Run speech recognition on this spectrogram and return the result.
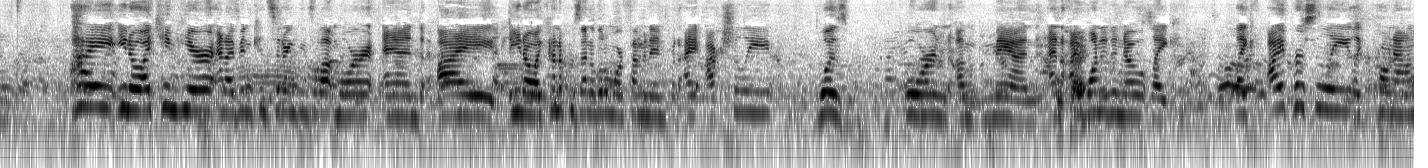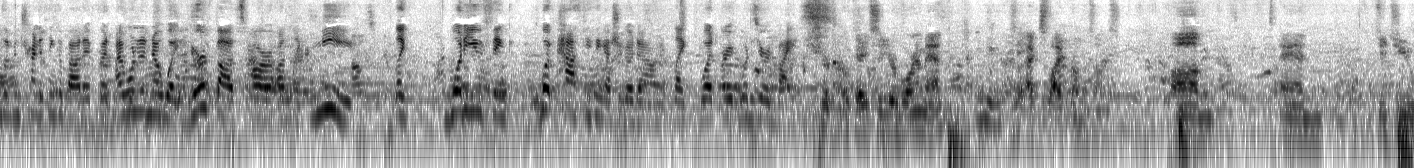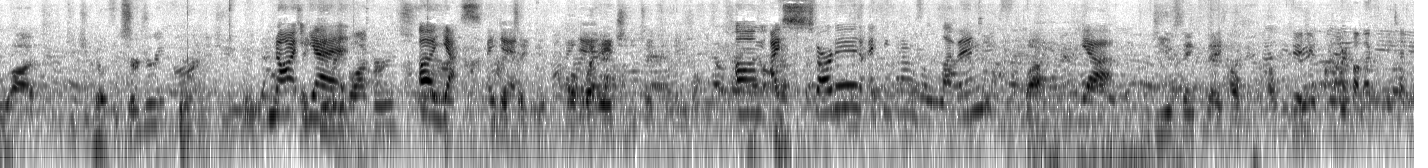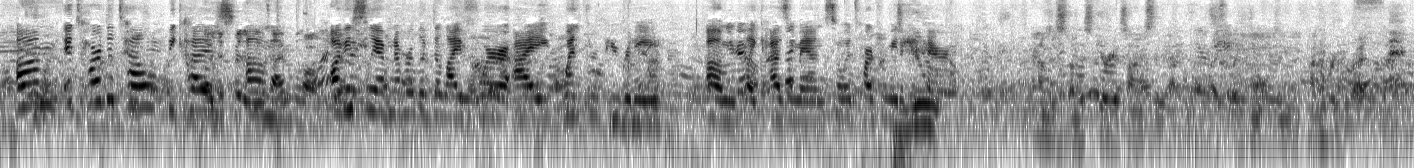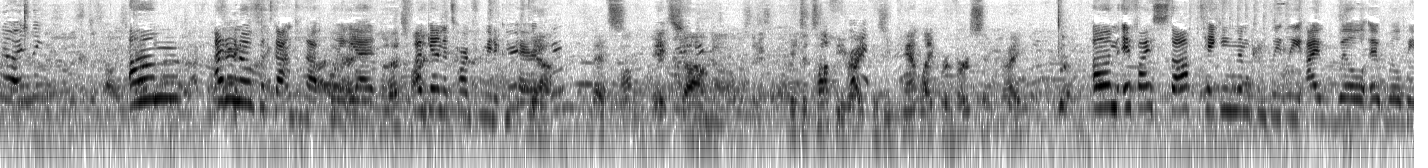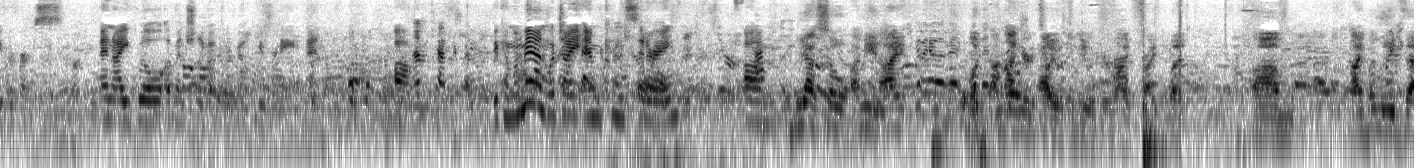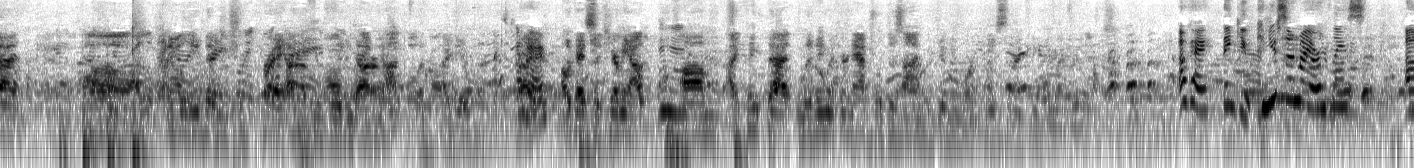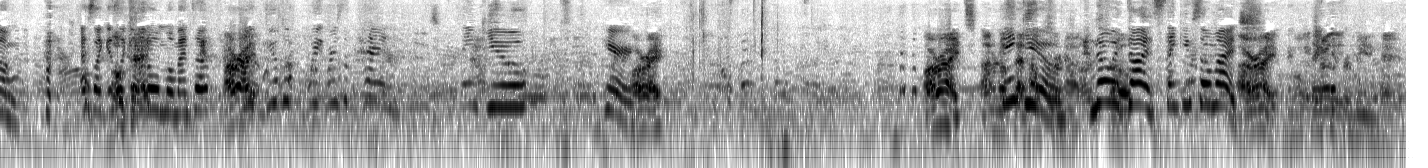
I, you know, I came here and I've been considering things a lot more, and I, you know, I kind of present a little more feminine, but I actually was born a man, and I wanted to know, like, like I personally like pronouns. I've been trying to think about it, but I wanted to know what your thoughts are on like me. Like, what do you think? What path do you think I should go down? Like, what are what is your advice? Sure. Okay, so you're born a man, Mhm. so XY chromosomes. Um, and did you uh, did you go through surgery or did you Not take yet. puberty blockers? Uh, yes, I did. Take, I what, did. what age did you take puberty? blockers? Um, I started, I think, when I was 11. Wow. Yeah. Do you think they help? help you? Um, it's hard to tell because um, obviously I've never lived a life where I went through puberty, um, like as a man, so it's hard for me to Do you- compare. And I'm just I'm just curious, honestly. I, I, do, you, do you kind of regret? That? No, I think. Um, I don't know if it's gotten to that point yet. No. Again, it's hard for me to compare. Yeah, it's it's um it's a toughie, right? Because you can't like reverse it, right? Um, if I stop taking them completely, I will. It will be reversed, and I will eventually go through male puberty and um, become a man, which I am considering. Um, Yeah, so I mean, I look. I'm not here to tell you what to do with your life, right? But um, I believe that uh, I believe that you should pray. I don't know if you believe in God or not, but I do. Right? Okay. Okay. So hear me out. Mhm. Um, I think that living with your natural design would give you more peace than I think you might realize. okay, thank you. Can you send my arm, please? Um, as like as like a little memento. All right. Do you have the, wait, where's the pen? Thank you. Here. All right. All right. I don't know Thank if that you. helps or not. No, so- it does. Thank you so much. All right. Well, thank you for being here.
